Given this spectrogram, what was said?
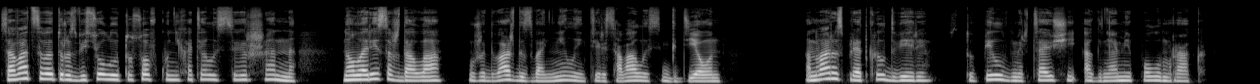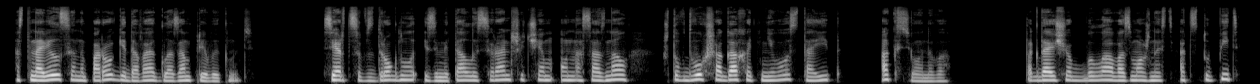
Соваться в эту развеселую тусовку не хотелось совершенно, но Лариса ждала, уже дважды звонила, интересовалась, где он. Анварес приоткрыл двери, ступил в мерцающий огнями полумрак, остановился на пороге, давая глазам привыкнуть. Сердце вздрогнуло и заметалось раньше, чем он осознал, что в двух шагах от него стоит Аксёнова. Тогда еще была возможность отступить.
